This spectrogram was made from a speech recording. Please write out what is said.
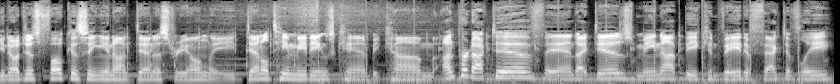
You know, just focusing in on dentistry only, dental team meetings can become unproductive and ideas may not be conveyed effectively.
